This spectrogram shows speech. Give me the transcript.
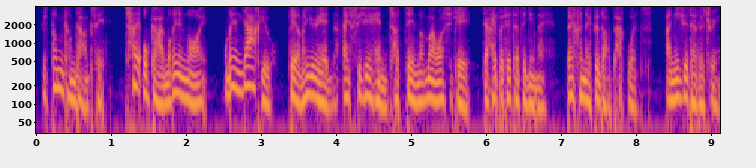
ำต้องมีคำถามเสร็จใช่โอกาสมันก็ยังน้อย มันก็ยังยากอยู่ แต่อย่างที่ยูเห็นไอซีเห็นชัดเจนมากๆว่าซีเคอยากให้ประเทศไทยเป็นยังไงได้ connect the dot backwards อันนี้คือ Thai Dream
